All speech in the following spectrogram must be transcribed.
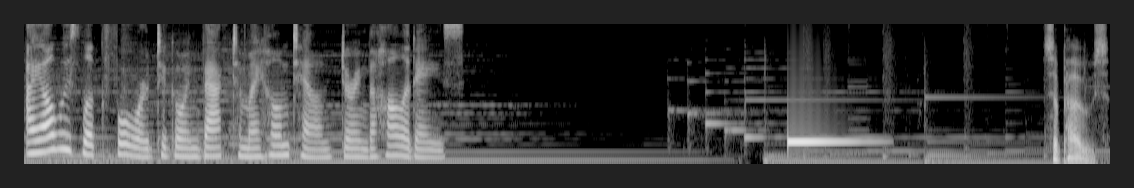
I always look forward to going back to my hometown during the holidays. Suppose.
